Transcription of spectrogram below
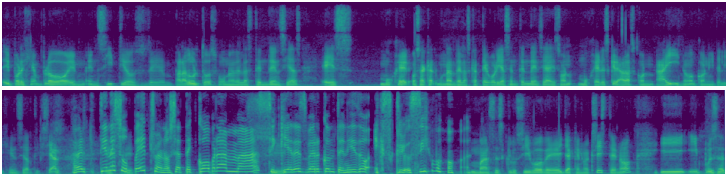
y, por ejemplo, en, en sitios de, para adultos, una de las tendencias es mujer, o sea, una de las categorías en tendencia son mujeres creadas con AI, ¿no? Con inteligencia artificial. A ver, tiene su este Patreon, o sea, te cobra más si quieres ver contenido exclusivo. Más exclusivo de ella que no existe, ¿no? Y, y pues, eh,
